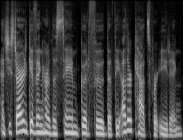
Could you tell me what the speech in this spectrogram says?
and she started giving her the same good food that the other cats were eating.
